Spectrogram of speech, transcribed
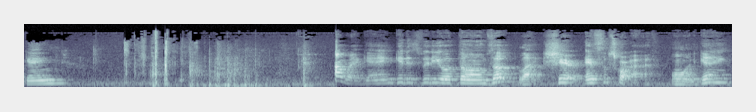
gang. Alright gang, give this video a thumbs up, like, share, and subscribe on the game.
